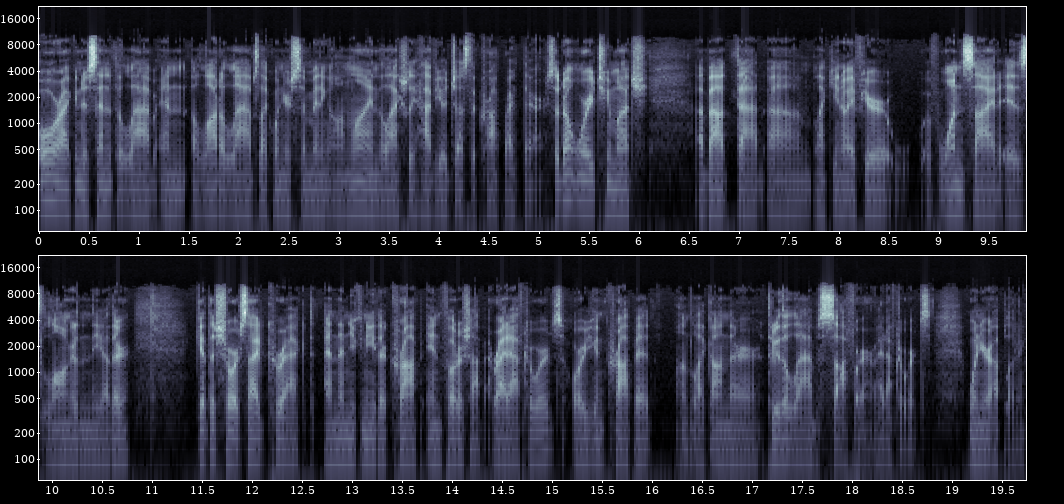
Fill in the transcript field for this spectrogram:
or I can just send it to the lab. And a lot of labs, like when you're submitting online, they'll actually have you adjust the crop right there. So don't worry too much about that. Um, like you know, if you're if one side is longer than the other, get the short side correct, and then you can either crop in Photoshop right afterwards, or you can crop it on, like on there through the lab's software right afterwards when you're uploading.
